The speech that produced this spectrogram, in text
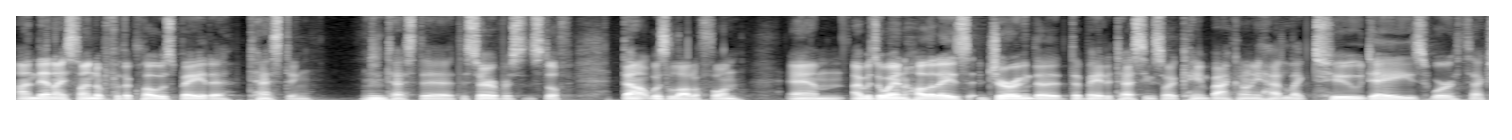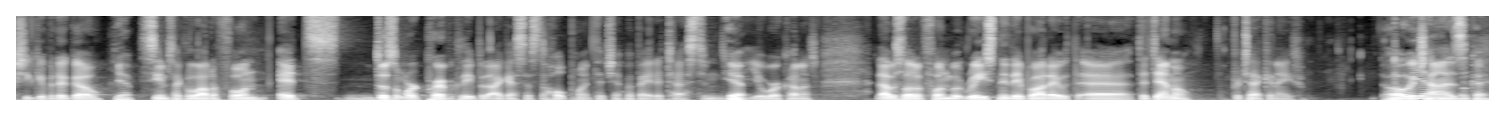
And then I signed up for the closed beta testing to hmm. test the, the servers and stuff. That was a lot of fun. Um, I was away on holidays during the, the beta testing, so I came back and only had like two days worth to actually give it a go. Yep. Seems like a lot of fun. It doesn't work perfectly, but I guess that's the whole point that you have a beta test and Yep. you work on it. That was a lot of fun. But recently they brought out uh, the demo for Tekken 8 Oh, which yeah. has okay.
